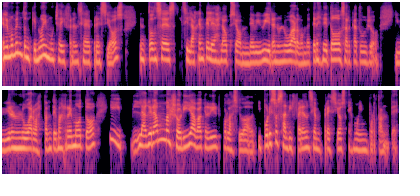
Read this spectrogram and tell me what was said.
En el momento en que no hay mucha diferencia de precios, entonces si la gente le das la opción de vivir en un lugar donde tenés de todo cerca tuyo y vivir en un lugar bastante más remoto, y la gran mayoría va a querer ir por la ciudad. Y por eso esa diferencia en precios es muy importante,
